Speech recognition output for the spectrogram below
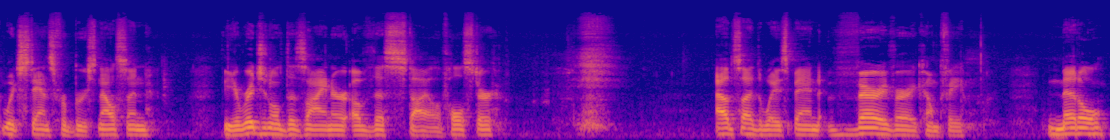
which stands for Bruce Nelson, the original designer of this style of holster. Outside the waistband, very, very comfy. Metal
